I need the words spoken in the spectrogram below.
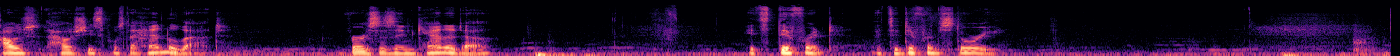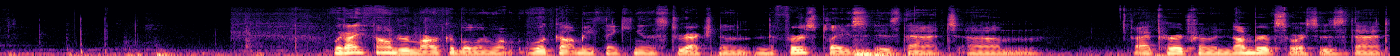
how's how's she supposed to handle that? Versus in Canada, it's different. It's a different story. What I found remarkable and what, what got me thinking in this direction in the first place is that um, I've heard from a number of sources that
